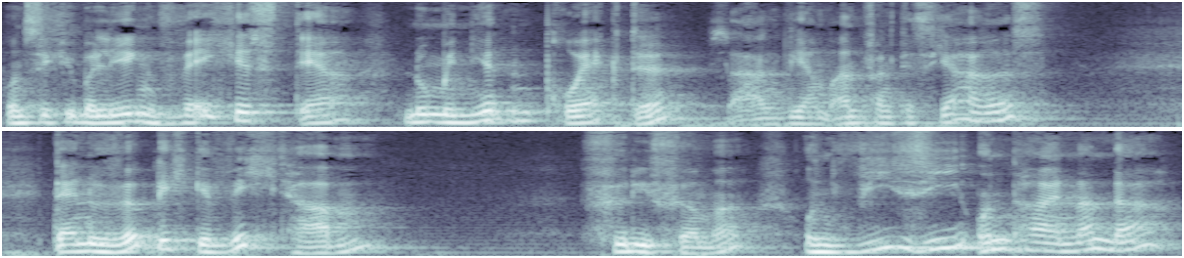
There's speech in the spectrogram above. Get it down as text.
und sich überlegen, welches der nominierten Projekte, sagen wir am Anfang des Jahres, denn wirklich Gewicht haben für die Firma und wie sie untereinander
